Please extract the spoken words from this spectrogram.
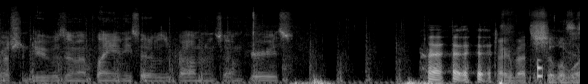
a Russian dude was in my plane. He said it was a problem, and so I'm curious. Talk about the Civil War.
